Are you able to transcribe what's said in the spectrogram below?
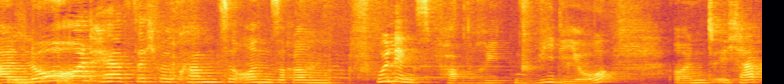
Hallo und herzlich willkommen zu unserem Frühlingsfavoriten-Video. Und ich habe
